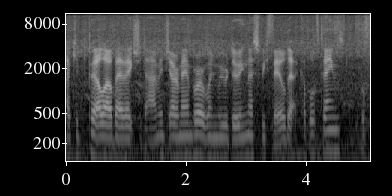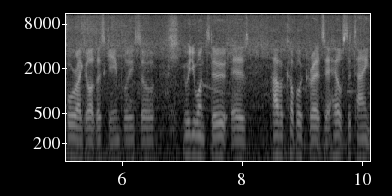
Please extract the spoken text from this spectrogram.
I could put a little bit of extra damage. I remember when we were doing this we failed it a couple of times before I got this gameplay so what you want to do is have a couple of crits, it helps the tank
